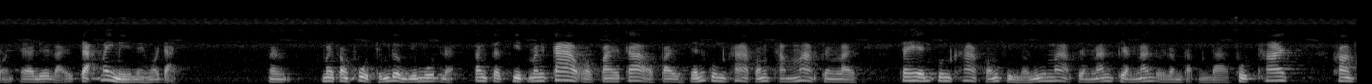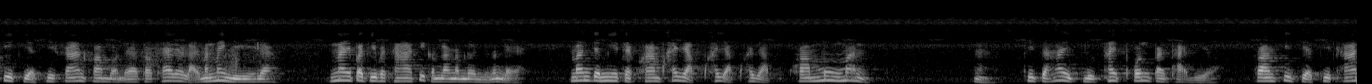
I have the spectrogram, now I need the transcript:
อ่อนแอเลยไหลจะไม่มีในหัวใจมัน ไม่ต้องพูดถึงเรื่องยมุตแหละ ตั้งแต่จิตมันก้าวออกไปก้าวออกไป เห็นคุณค่าของธรรมมากเพียงไรจะเห็นคุณค่าของสิ่งเหล่านี้มากเพียงนั้นเพียงนั้นโดยลำดับดาสุดท้ายความขี้เกียจขี้ค้านความบ่นแอท้อแท้เลยหลมันไม่มีแล้ว ในปฏิปทาที่กำลังดำเนินอยู่นั่นแหละ มันจะมีแต่ความขยับขยับขยับ ความมุ่งมั่นที่จะให้หลุดให้พ้นไปถ่ายเดียว ความขี้เกียจขี้ค้าน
